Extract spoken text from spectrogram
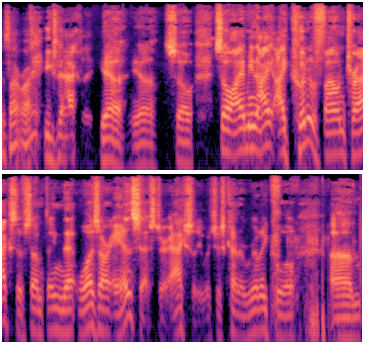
Is that right? Exactly. Yeah, yeah. So, so I mean, I, I could have found tracks of something that was our ancestor, actually, which is kind of really cool. Um,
